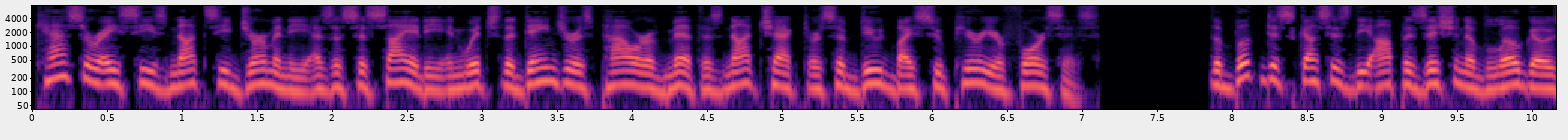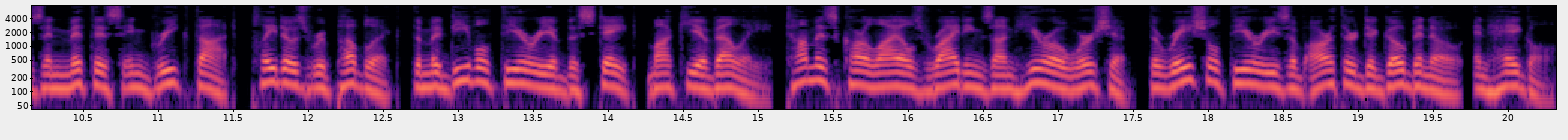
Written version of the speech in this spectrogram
Cassirer sees Nazi Germany as a society in which the dangerous power of myth is not checked or subdued by superior forces. The book discusses the opposition of logos and mythos in Greek thought, Plato's Republic, the medieval theory of the state, Machiavelli, Thomas Carlyle's writings on hero worship, the racial theories of Arthur de Gobineau, and Hegel.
